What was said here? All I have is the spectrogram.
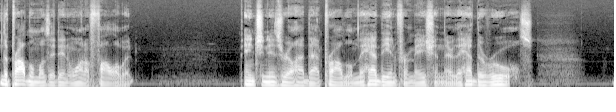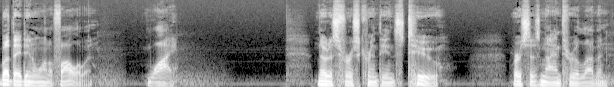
The problem was they didn't want to follow it ancient Israel had that problem. They had the information there, they had the rules, but they didn't want to follow it. Why? Notice 1 Corinthians 2, verses 9 through 11.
